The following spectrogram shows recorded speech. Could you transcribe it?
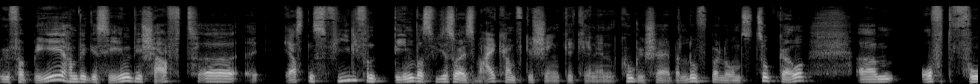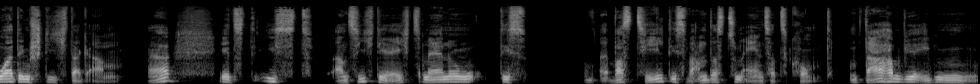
ÖVP, haben wir gesehen, die schafft äh, erstens viel von dem, was wir so als Wahlkampfgeschenke kennen, Kugelschreiber, Luftballons, Zuckerl, ähm, oft vor dem Stichtag an. Ja, jetzt ist an sich die Rechtsmeinung, das, was zählt, ist, wann das zum Einsatz kommt. Und da haben wir eben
